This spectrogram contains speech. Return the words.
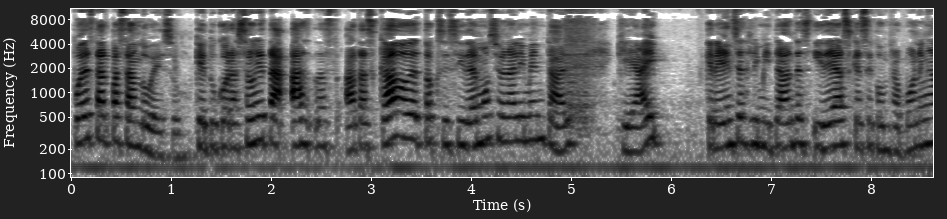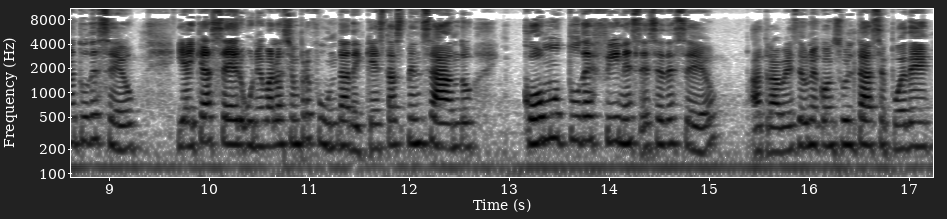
puede estar pasando eso, que tu corazón está atascado de toxicidad emocional y mental, que hay creencias limitantes, ideas que se contraponen a tu deseo y hay que hacer una evaluación profunda de qué estás pensando, cómo tú defines ese deseo. A través de una consulta se puede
